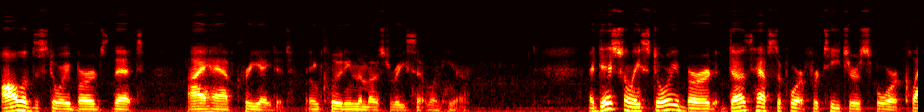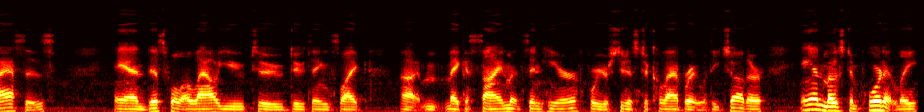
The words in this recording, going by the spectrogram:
all of the storybirds that I have created, including the most recent one here. Additionally, Storybird does have support for teachers for classes, and this will allow you to do things like uh, make assignments in here for your students to collaborate with each other, and most importantly,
